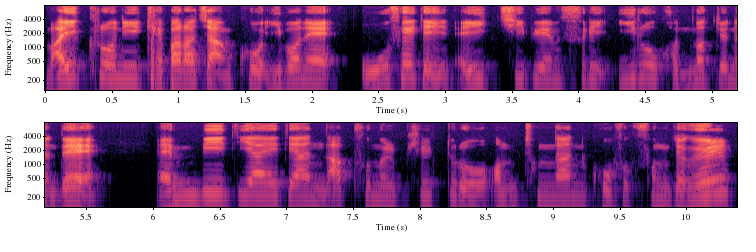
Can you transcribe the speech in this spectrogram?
마이크론이 개발하지 않고 이번에 5세대인 HBM3 2로 건너뛰었는데 엔비디아에 대한 납품을 필두로 엄청난 고속 성장을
